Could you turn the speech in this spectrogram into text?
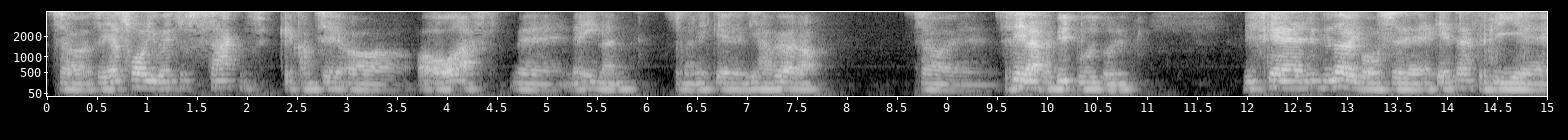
Så, så jeg tror, at Juventus sagtens kan komme til at, at overraske med, med en eller anden, som man ikke øh, lige har hørt om. Så, øh, så det er i hvert fald mit bud på det. Vi skal lidt videre i vores øh, agenda, fordi øh,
